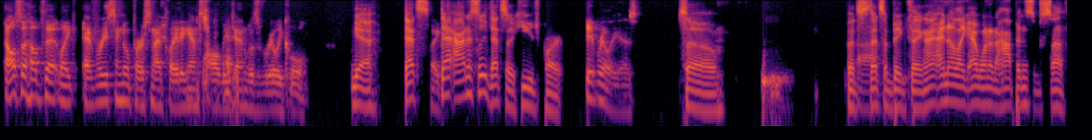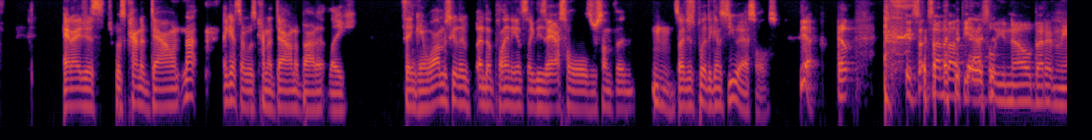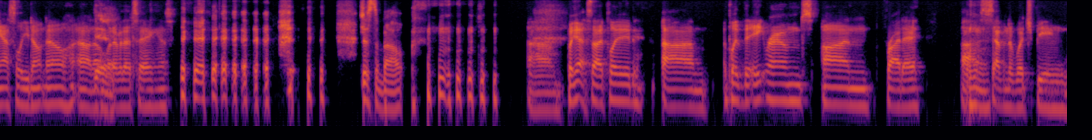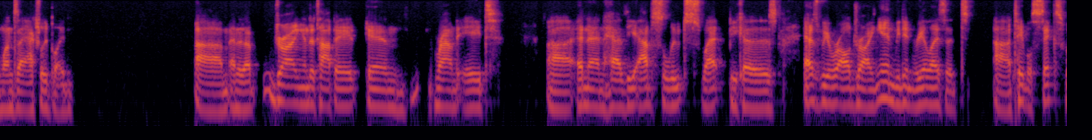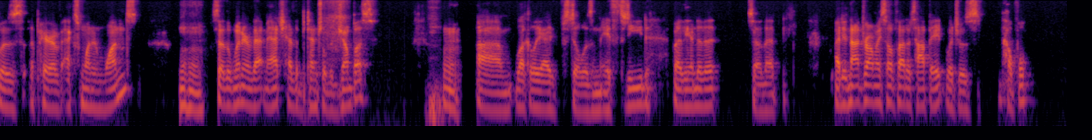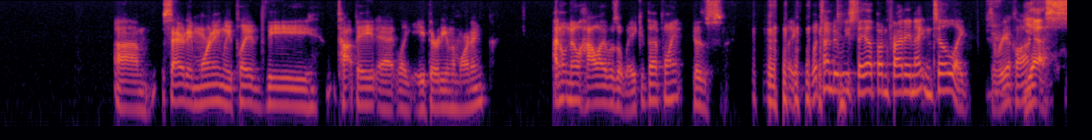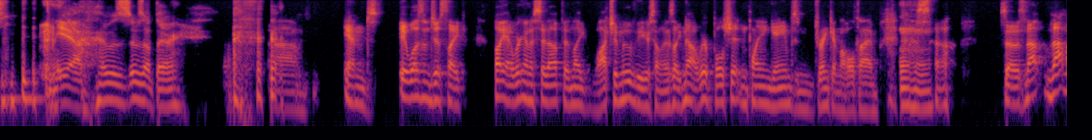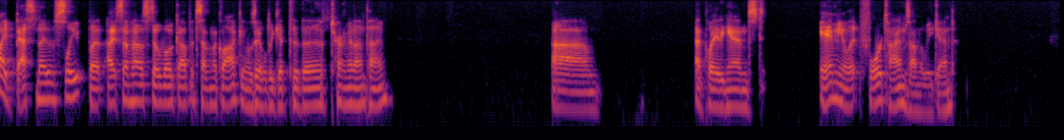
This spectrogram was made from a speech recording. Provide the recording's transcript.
Also helped that like every single person I played against all weekend was really cool. Yeah, that's Like- that. Honestly, that's a huge part. It really is. So that's Uh, that's a big thing. I, I know, like, I wanted to hop in some stuff, and I just was kind of down. Not, I guess I was kind of down about it, like thinking, well, I'm just gonna end up playing against like these assholes or something. Mhm. So I just played against you assholes. It- It's something about the asshole you know better than the asshole you don't know. I don't know, Yeah. whatever that saying is. just about. Um, but yeah, so I played um, I played the eight rounds on Friday, uh, Mhm. seven of which being ones I actually played. Um, ended up drawing into top eight in round eight, uh, and then had the absolute sweat because as we were all drawing in, we didn't realize that uh, table six was a pair of X one and ones. Mhm. So the winner of that match had the potential to jump us. Hmm. Um, luckily, I still was an eighth seed by the end of it, so that I did not draw myself out of top eight, which was helpful. Um, Saturday morning, we played the top eight at like eight thirty in the morning. I don't know how I was awake at that point because, like, what time did we stay up on Friday night until like three o'clock? Yes. yeah, it was it was up there. um, and it wasn't just like, oh yeah, we're gonna sit up and like watch a movie or something. It's like, no, we're bullshitting, playing games, and drinking the whole time. Mhm. So, so it's not not my best night of sleep, but I somehow still woke up at seven o'clock and was able to get to the tournament on time. Um, I played against Amulet four times on the weekend.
